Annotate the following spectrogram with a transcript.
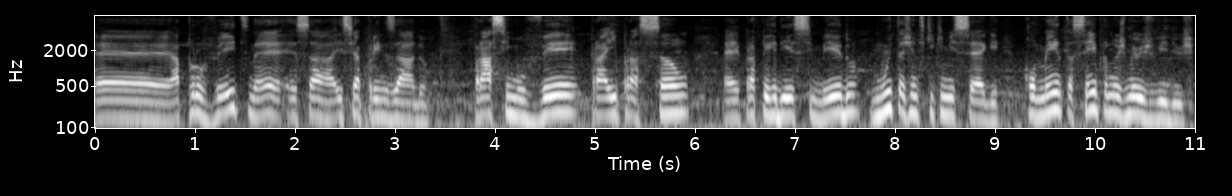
é, aproveite né, essa, esse aprendizado para se mover, para ir para ação, é, para perder esse medo. Muita gente aqui que me segue comenta sempre nos meus vídeos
